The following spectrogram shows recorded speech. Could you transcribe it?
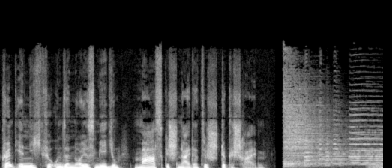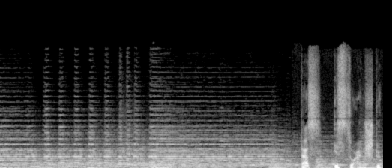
Könnt ihr nicht für unser neues Medium maßgeschneiderte Stücke schreiben? Das ist so ein Stück,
